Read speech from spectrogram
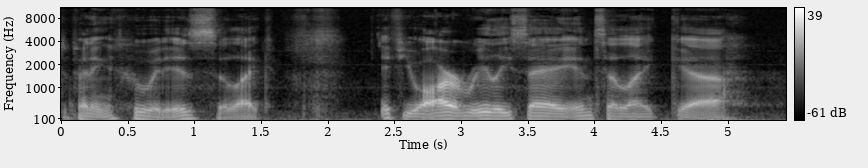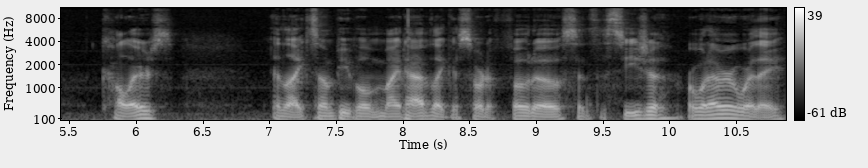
depending who it is so like if you are really say into like uh, colors and like some people might have like a sort of photosynthesia or whatever where they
